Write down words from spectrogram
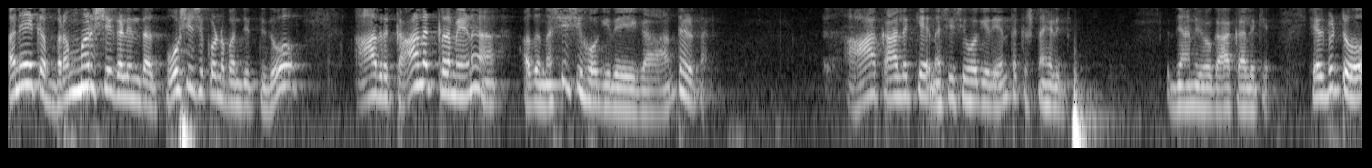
ಅನೇಕ ಬ್ರಹ್ಮರ್ಷಿಗಳಿಂದ ಪೋಷಿಸಿಕೊಂಡು ಬಂದಿತ್ತಿದು ಆದರೆ ಕಾಲಕ್ರಮೇಣ ಅದು ನಶಿಸಿ ಹೋಗಿದೆ ಈಗ ಅಂತ ಹೇಳ್ತಾನೆ. ಆ ಕಾಲಕ್ಕೆ ನಶಿಸಿ ಹೋಗಿದೆ ಅಂತ ಕೃಷ್ಣ ಹೇಳಿದ್ದು. ಜ್ಞಾನಯೋಗ ಆ ಕಾಲಕ್ಕೆ. ಹೇಳ್ಬಿಟ್ಟು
